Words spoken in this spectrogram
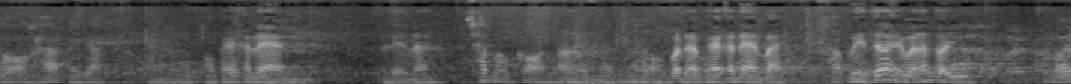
ชอห้าพยักอ๋อแพ้คะแนนอะไรนะชัดมังกรอ่าครับวันนั้นแพ้คะแนนไปครับเวทเท่าไหร่วันนั้นต่อยอยู่ร้อย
